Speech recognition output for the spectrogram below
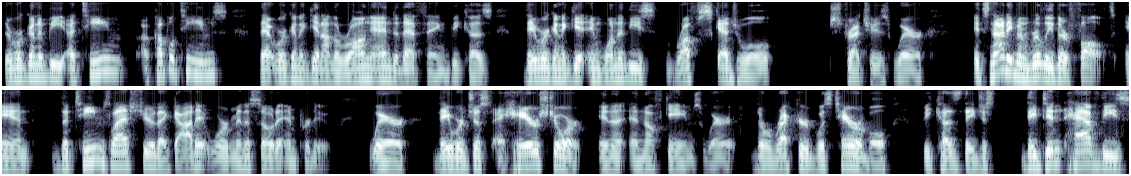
there were going to be a team, a couple teams that were going to get on the wrong end of that thing because they were going to get in one of these rough schedule stretches where it's not even really their fault. And the teams last year that got it were Minnesota and Purdue, where they were just a hair short in a, enough games where the record was terrible because they just they didn't have these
